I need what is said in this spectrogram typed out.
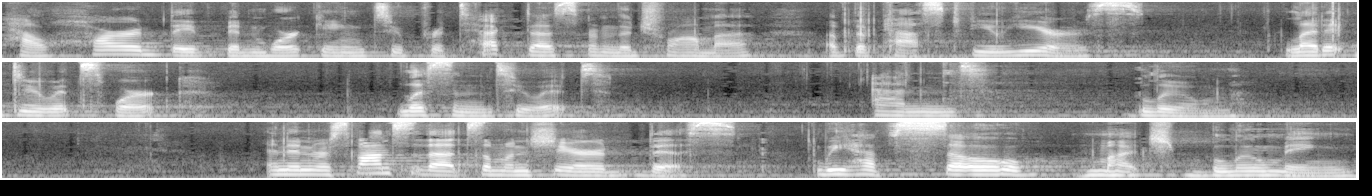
how hard they've been working to protect us from the trauma of the past few years. Let it do its work, listen to it, and bloom. And in response to that, someone shared this We have so much blooming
